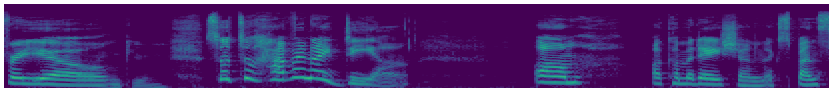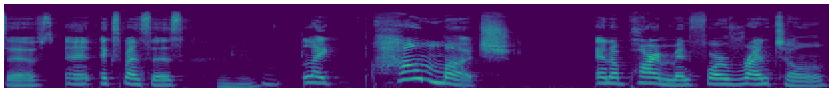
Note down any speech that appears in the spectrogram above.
for you. thank you. So to have an idea, um, accommodation, expenses, and expenses, Mm-hmm. like how much an apartment for rental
